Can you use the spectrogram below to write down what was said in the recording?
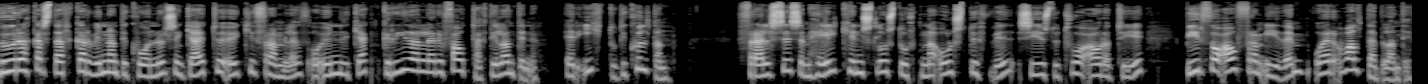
Hugrakkar sterkar vinnandi konur sem gætu aukið framlegð og unnið gegn gríðarleiri fátækt í landinu er ítt út í kuldan. Frelsið sem heil kynslu og stúlkna ólst upp við síðustu tvo áratygi býr þó áfram í þeim og er valdeflandi.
